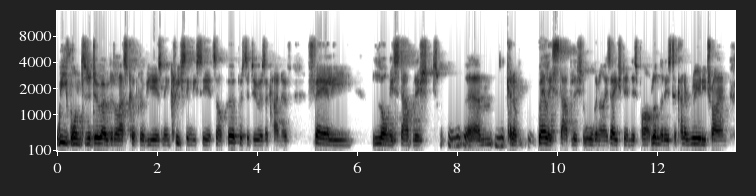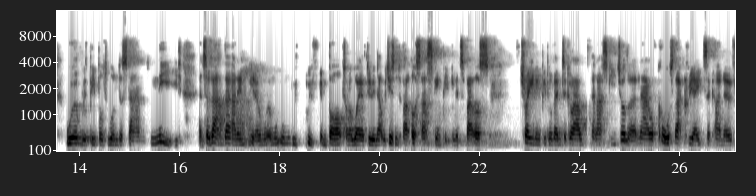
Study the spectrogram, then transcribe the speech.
we've wanted to do over the last couple of years and increasingly see it's our purpose to do as a kind of fairly long established, um, kind of well established organisation in this part of London is to kind of really try and work with people to understand need. And so that, that in, you know, we've, we've embarked on a way of doing that, which isn't about us asking people, it's about us training people then to go out and ask each other. Now, of course, that creates a kind of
